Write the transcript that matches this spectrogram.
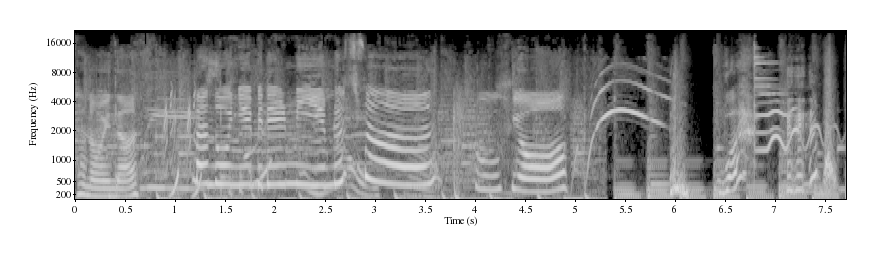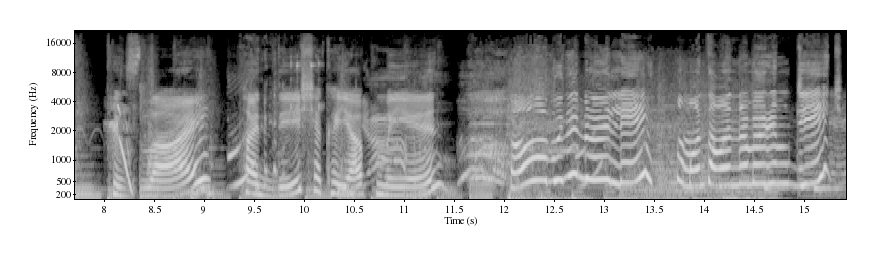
sen oyna. Ben de oynayabilir miyim lütfen? Of ya. Kızlar. Hadi şaka yapmayın. Aa bu ne böyle? Aman tanrım örümcek.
